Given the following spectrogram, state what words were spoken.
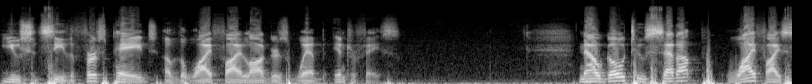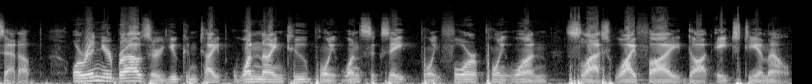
You should see the first page of the Wi-Fi Logger's web interface. Now go to Setup, Wi-Fi Setup, or in your browser you can type 192.168.4.1 slash wi-fi.html.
